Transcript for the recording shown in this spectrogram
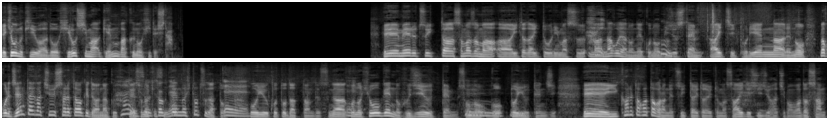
え今日のキーワード広島原爆の日でした。えー、メール、ツイッター、さまざまいただいております。はい、まあ、名古屋のね、この美術展、うん、愛知トリエンナーレの、まあ、これ全体が中止されたわけではなくて、はい、その企画展の一つがと、ね、こういうことだったんですが、えー、この表現の不自由展、その後という展示、うん、えー、行かれた方からね、ツイッターいただいてます。IDC18 番和田さん。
